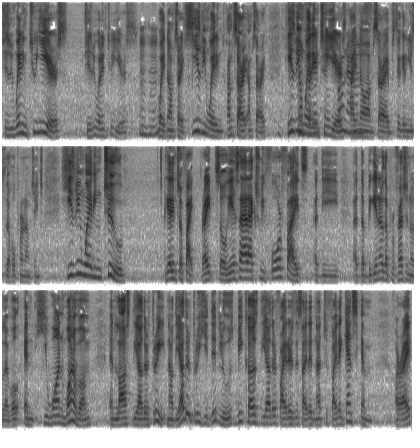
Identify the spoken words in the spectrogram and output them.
she's been waiting two years. She's been waiting two years. Mhm. Wait, no, I'm sorry. He's been waiting. I'm sorry. I'm sorry. He's been Don't waiting two years. I know. I'm sorry. I'm still getting used to the whole pronoun change. He's been waiting to get into a fight, right? So he has had actually four fights at the at the beginning of the professional level, and he won one of them and lost the other three. Now the other three he did lose because the other fighters decided not to fight against him. All right.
